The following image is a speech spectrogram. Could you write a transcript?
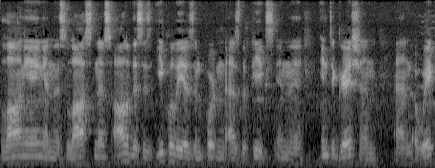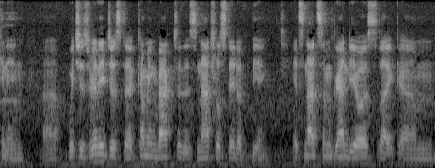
longing and this lostness, all of this is equally as important as the peaks in the integration and awakening, uh, which is really just uh, coming back to this natural state of being. It's not some grandiose, like, um,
